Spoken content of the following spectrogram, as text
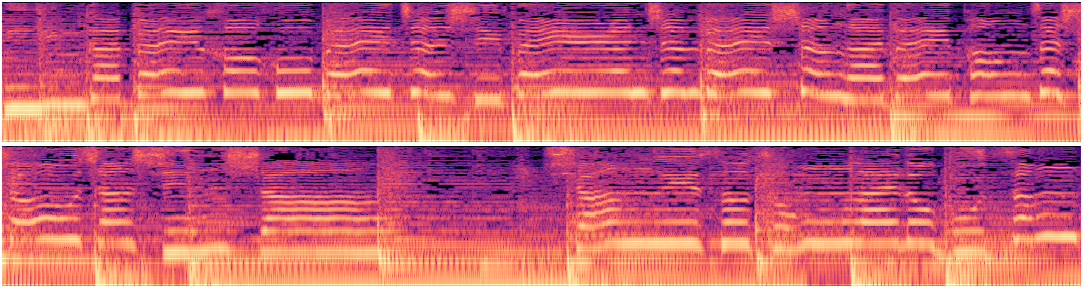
你应该被呵护、被珍惜、被认真、被深爱、被捧在手掌心上，像一艘从来都不曾。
